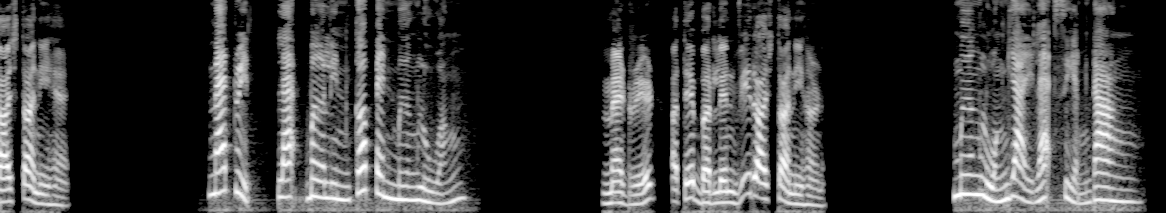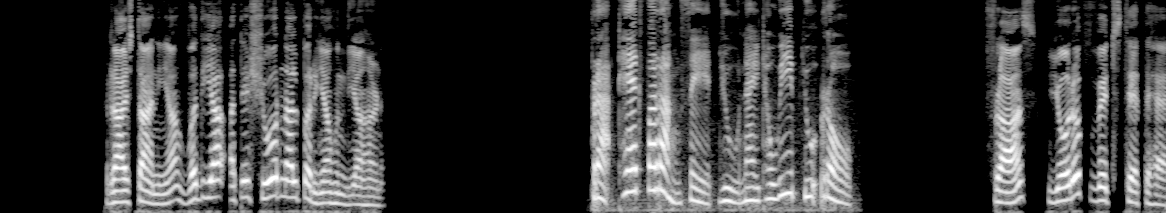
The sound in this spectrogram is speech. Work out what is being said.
ਰਾਜਧਾਨੀ ਹੈ มาดริดและเบอร์ลินก็เป็นเมืองหลวง मैड्रिड และเบอร์ลินวีราชธานีหันเมืองหลวงใหญ่และเสียงดัง ราชธานีวดียาและโชรนัลปริยาหุนดียาหัน ประเทศฝรั่งเศสอยู่ในทวีปยุโรป फ्रांस यूरोप विच स्थित है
